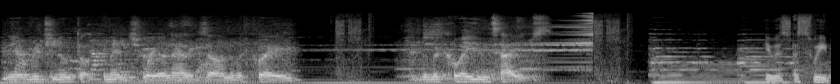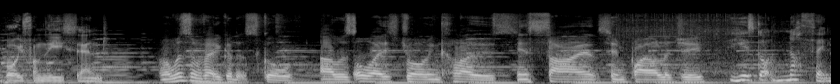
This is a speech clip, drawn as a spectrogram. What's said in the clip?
The original documentary on Alexander McQueen. The McQueen tapes. He was a sweet boy from the East End. I wasn't very good at school. I was always drawing clothes in science, in biology. He's got nothing,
